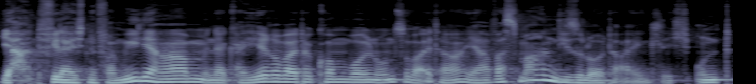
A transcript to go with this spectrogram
ja, vielleicht eine Familie haben, in der Karriere weiterkommen wollen und so weiter. Ja, was machen diese Leute eigentlich? Und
